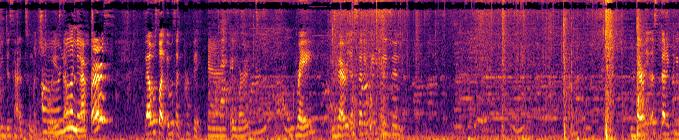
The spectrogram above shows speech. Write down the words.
we just had too much Oh, toys. no, that was no. at first, that was like, it was like perfect and it worked. Great, very aesthetically pleasing. Very aesthetically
